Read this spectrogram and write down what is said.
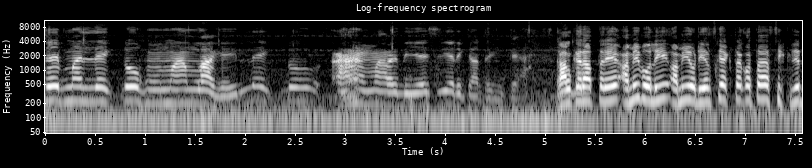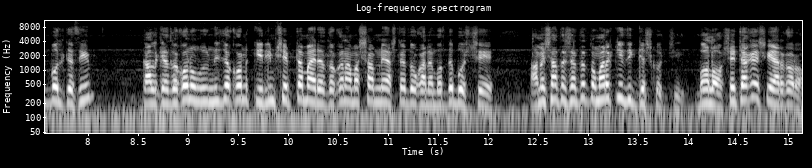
সেভ মারলে একটু হুমান লাগে একটু মারে দিয়েছি আর কাটিংটা কালকে রাত্রে আমি বলি আমি অডিয়েন্সকে একটা কথা সিক্রেট বলতেছি। কালকে যখন উনি যখন ক্রিম শেপটা মারে যখন আমার সামনে আসলে দোকানের মধ্যে বসছে। আমি সাথে সাথে তোমার কি জিজ্ঞেস করছি? বলো সেটাকে শেয়ার করো।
